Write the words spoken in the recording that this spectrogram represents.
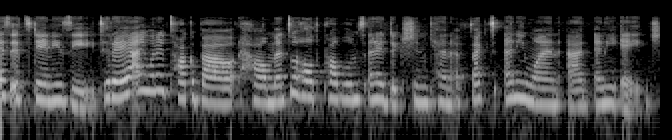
guys, it's Dani Z. Today I want to talk about how mental health problems and addiction can affect anyone at any age.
